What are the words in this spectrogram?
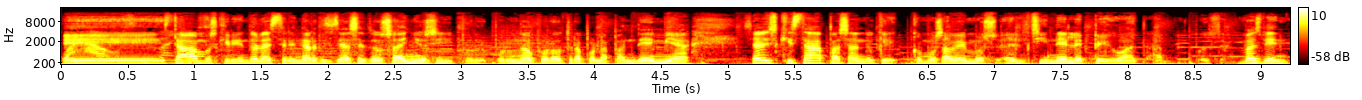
Eh, cinco estábamos queriéndola estrenar desde hace dos años y por, por una o por otra por la pandemia. ¿Sabes qué estaba pasando? Que como sabemos, el cine le pegó a, a- pues, más bien,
